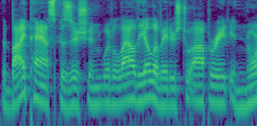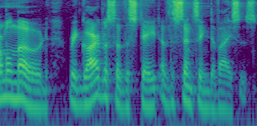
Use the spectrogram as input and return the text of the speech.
The bypass position would allow the elevators to operate in normal mode regardless of the state of the sensing devices.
